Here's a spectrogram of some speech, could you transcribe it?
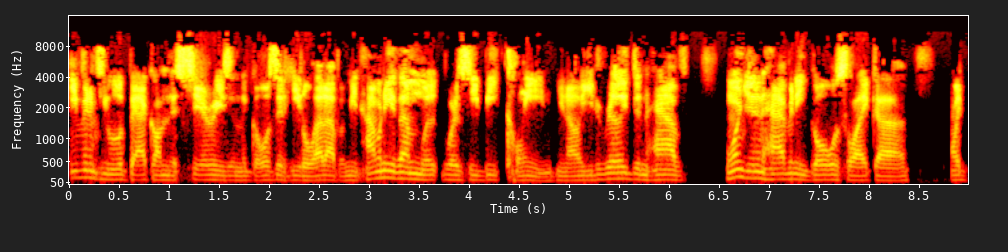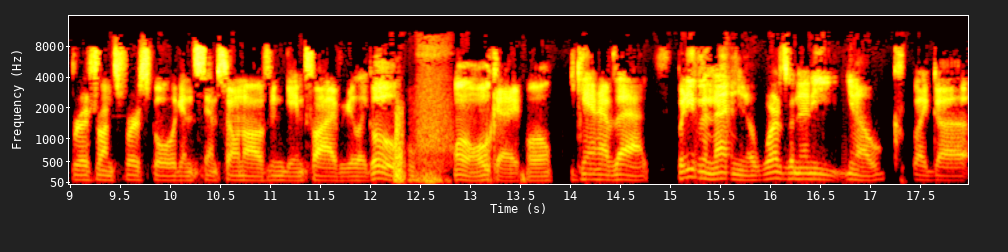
even if you look back on this series and the goals that he let up, I mean, how many of them was, was he beat clean? You know, you really didn't have one. You didn't have any goals like uh like Bergeron's first goal against Samsonov in Game Five. Where you're like, oh, oh, okay, well, you can't have that. But even then, you know, wasn't any, you know, like a,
